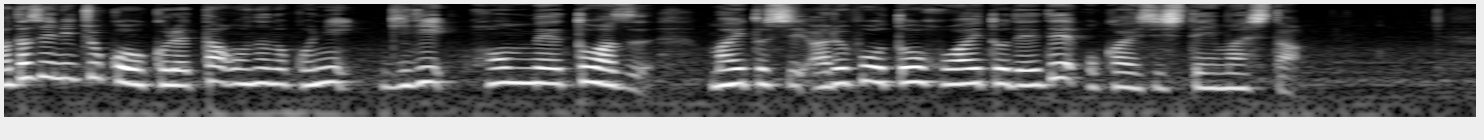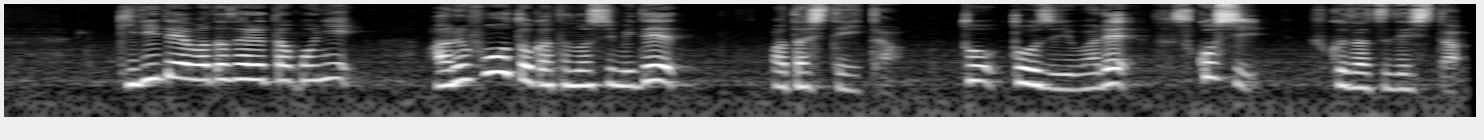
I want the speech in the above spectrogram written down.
私にチョコをくれた女の子に義理本命問わず毎年アルフォートをホワイトデーでお返ししていました。義理で渡された子にアルフォートが楽しみで渡していたと当時言われ少し複雑でした。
